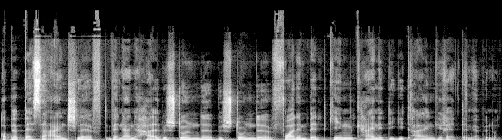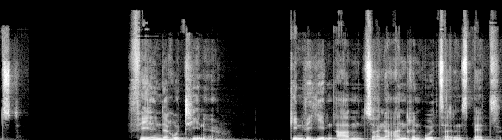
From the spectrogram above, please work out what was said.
ob er besser einschläft, wenn er eine halbe Stunde bis Stunde vor dem Bettgehen keine digitalen Geräte mehr benutzt. Fehlende Routine. Gehen wir jeden Abend zu einer anderen Uhrzeit ins Bett,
